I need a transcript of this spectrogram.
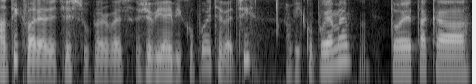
Antikvariat je tiež super vec, že vy aj vykupujete veci? Vykupujeme. To je taká,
